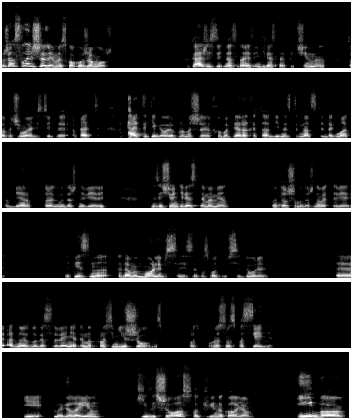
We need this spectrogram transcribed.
Уже слышали мы, сколько уже можно. Какая же действительно основная интересная причина, то почему я действительно опять, опять-таки говорю про Машеха. Во-первых, это один из 13 догматов веры, в которые мы должны верить. Но есть еще интересный момент, кроме того, что мы должны в это верить. Написано, когда мы молимся, если вы посмотрите в Сидуре, э, одно из благословений, это мы просим Ешу, мы просим спасения. И мы говорим, Килишос, квину колоем. Ибо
